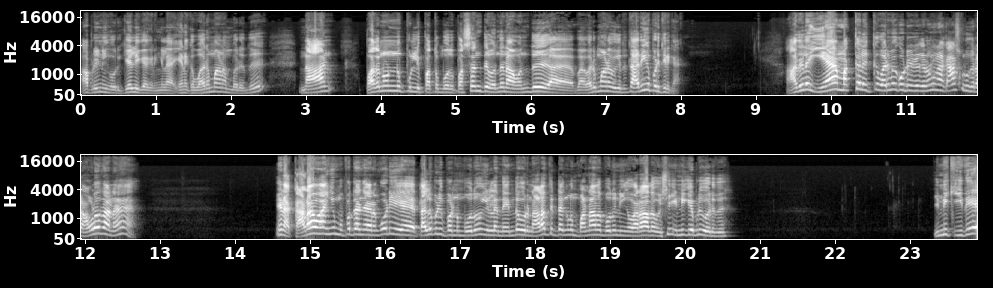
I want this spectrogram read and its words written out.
அப்படின்னு நீங்கள் ஒரு கேள்வி கேட்குறீங்களே? எனக்கு வருமானம் வருது. நான் பதினொன்று புள்ளி பத்தொம்போது பர்சன்ட் வந்து நான் வந்து வ- வருமான விகிதத்தை அதிகப்படுத்தியிருக்கேன். அதில் ஏன் மக்களுக்கு வறுமை கோட்டு இருக்கிறவங்க நான் காசு கொடுக்குறேன்? அவ்வளோதானே? ஏன்னா கடன் வாங்கி முப்பத்தஞ்சாயிரம் கோடி தள்ளுபடி பண்ணும்போதும் இல்லை இந்த எந்த ஒரு நலத்திட்டங்களும் பண்ணாத போதும் நீங்கள் வராத விஷயம் இன்றைக்கி எப்படி வருது? இன்றைக்கி இதே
